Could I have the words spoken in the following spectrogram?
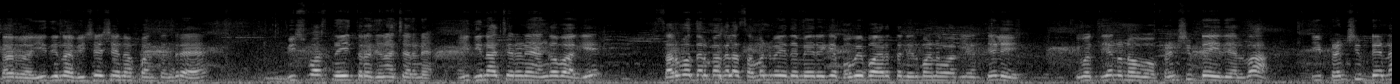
ಸರ್ ಈ ದಿನ ವಿಶೇಷ ಏನಪ್ಪ ಅಂತಂದ್ರೆ ವಿಶ್ವ ಸ್ನೇಹಿತರ ದಿನಾಚರಣೆ. ಈ ದಿನಾಚರಣೆ ಅಂಗವಾಗಿ ಸರ್ವಧರ್ಮಗಳ ಸಮನ್ವಯದ ಮೇರೆಗೆ ಭವ್ಯ ಭಾರತ ನಿರ್ಮಾಣವಾಗಲಿ ಅಂತೇಳಿ ಇವತ್ತೇನು ನಾವು ಫ್ರೆಂಡ್ಶಿಪ್ ಡೇ ಇದೆ ಅಲ್ವಾ? ಈ ಫ್ರೆಂಡ್ಶಿಪ್ ಡೇನ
